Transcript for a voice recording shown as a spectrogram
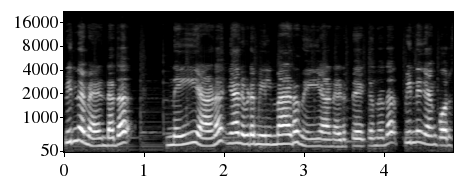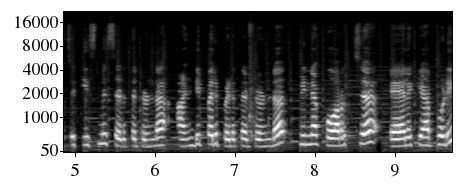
പിന്നെ വേണ്ടത് നെയ്യാണ്. ഞാൻ ഇവിടെ മിൽമയുടെ നെയ്യാണ് എടുത്തേക്കുന്നത്. പിന്നെ ഞാൻ കുറച്ച് കിസ്മിസ് എടുത്തിട്ടുണ്ട് അണ്ടിപ്പരിപ്പ് എടുത്തിട്ടുണ്ട് പിന്നെ കുറച്ച് ഏലക്കാപ്പൊടി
